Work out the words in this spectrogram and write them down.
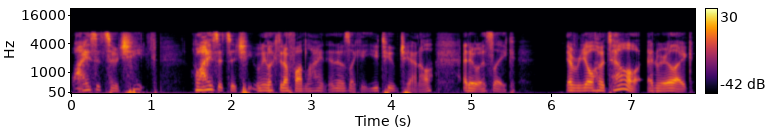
why is it so cheap? Why is it so cheap? And we looked it up online and it was like a YouTube channel and it was like a real hotel and we were like,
